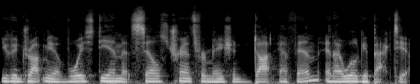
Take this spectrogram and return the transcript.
You can drop me a voice DM at salestransformation.fm and I will get back to you.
